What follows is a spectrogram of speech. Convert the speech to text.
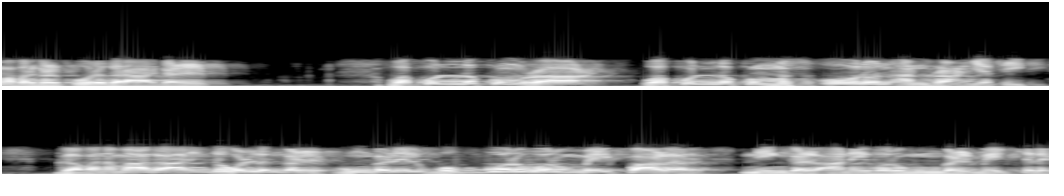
அவர்கள் கூறுகிறார்கள். வகுல்லுக்கும் ரா வகுல்லுக்கும் மஸ்ஊலுன் அன் கவனமாக அறிந்து கொள்ளுங்கள். உங்களில் ஒவ்வொருவரும் மேய்ப்பாளர். நீங்கள் அனைவரும் உங்கள் மேய்ச்சலை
